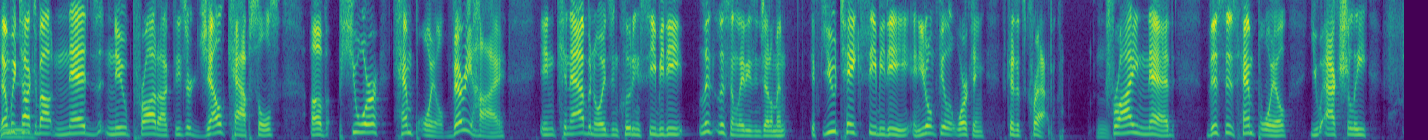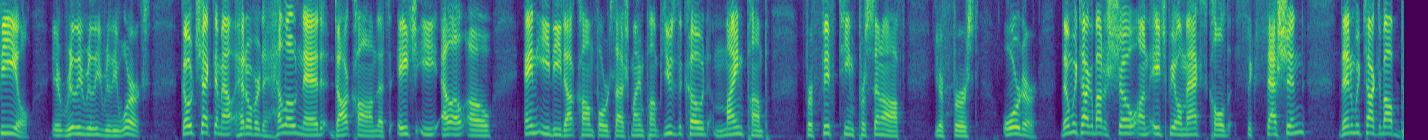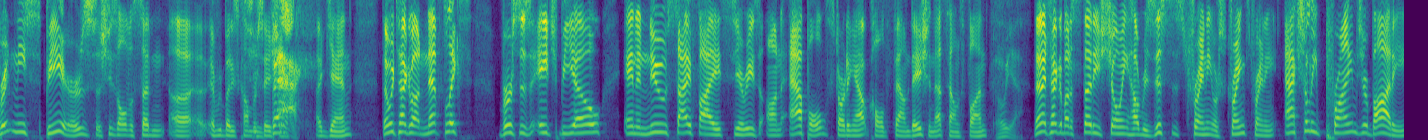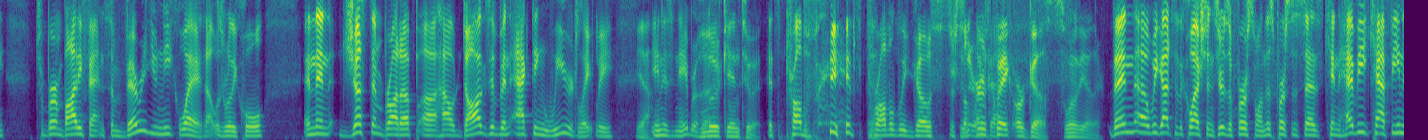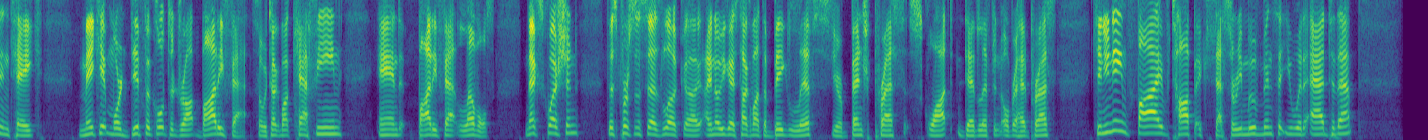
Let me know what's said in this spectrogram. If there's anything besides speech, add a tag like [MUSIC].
Then we talked about Ned's new product. These are gel capsules of pure hemp oil, very high in cannabinoids, including CBD. Li- listen, ladies and gentlemen, if you take CBD and you don't feel it working, it's because it's crap. Try Ned. This is hemp oil you actually feel. It really, really, really works. Go check them out. Head over to helloned.com. That's H E L L O N E D.com forward slash mind pump. Use the code mind pump for 15% off your first order. Then we talk about a show on HBO Max called Succession. Then we talked about Britney Spears. So she's all of a sudden uh, everybody's conversation back. again. Then we talked about Netflix versus HBO and a new sci-fi series on Apple starting out called Foundation. That sounds fun. Oh, yeah. Then I talked about a study showing how resistance training or strength training actually primes your body to burn body fat in some very unique ways. That was really cool. And then Justin brought up uh, how dogs have been acting weird lately Yeah. in his neighborhood. Look into it. It's probably [LAUGHS] it's probably ghosts or An something. like that. earthquake or ghosts, one or the other. Then uh, we got to the questions. Here's the first one. This person says, "Can heavy caffeine intake make it more difficult to drop body fat?" So we talk about caffeine and body fat levels. Next question. This person says, "Look, uh, I know you guys talk about the big lifts, your bench press, squat, deadlift, and overhead press. Can you name five top accessory movements that you would add to that?"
